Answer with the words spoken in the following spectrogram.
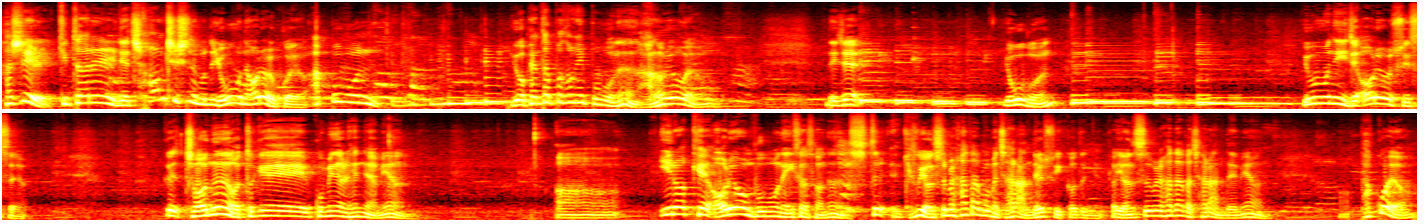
사실 기타를 이제 처음 치시는 분들 이 부분은 어려울 거예요. 앞부분 요 펜타포토닉 부분은 안 어려워요. 근데 이제 요 부분 이 부분이 이제 어려울 수 있어요. 그 저는 어떻게 고민을 했냐면 어 이렇게 어려운 부분에 있어서는 계속 연습을 하다 보면 잘 안 될 수 있거든요. 그러니까 연습을 하다가 잘 안 되면 어, 바꿔요.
